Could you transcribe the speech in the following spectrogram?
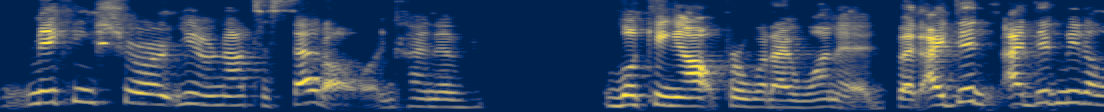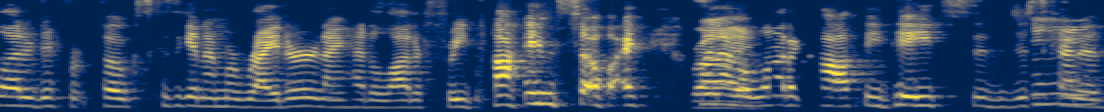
making sure you know not to settle and kind of looking out for what I wanted. But I did I did meet a lot of different folks because again I'm a writer and I had a lot of free time. So I right. went on a lot of coffee dates and just mm-hmm. kind of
